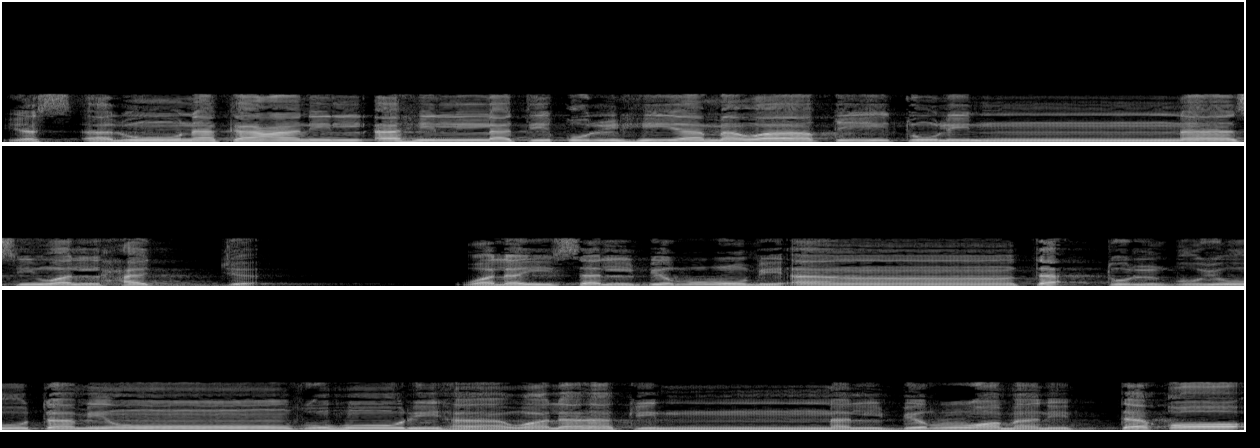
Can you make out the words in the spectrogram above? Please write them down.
يسالونك عن الاهله قل هي مواقيت للناس والحج وليس البر بان تاتوا البيوت من ظهورها ولكن البر من اتقى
